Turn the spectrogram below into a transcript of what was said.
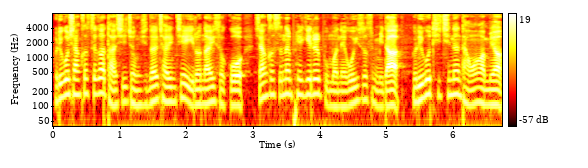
그리고 샹크스가 다시 정신을 차린 채 일어나 있었고 샹크스는 패기를 뿜어내고 있었습니다. 그리고 티치는 당황하며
